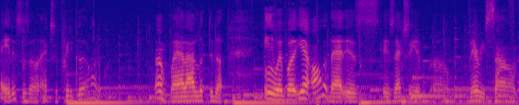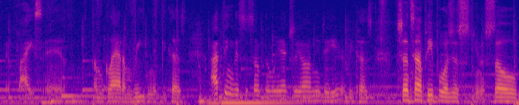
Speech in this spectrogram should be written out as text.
Hey, this is uh, actually a pretty good article. I'm glad I looked it up. Anyway, but yeah, all of that is is actually a, a very sound advice, and I'm glad I'm reading it because I think this is something we actually all need to hear because sometimes people are just you know so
